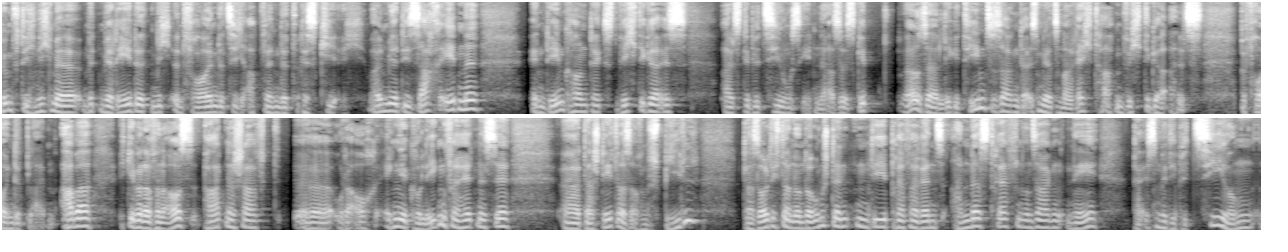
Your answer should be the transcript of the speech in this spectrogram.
künftig nicht mehr mit mir redet, mich entfreundet, sich abwendet, riskiere ich. Weil mir die Sachebene in dem Kontext wichtiger ist als die Beziehungsebene. Also es gibt, ja, es ist ja legitim zu sagen, da ist mir jetzt mal Recht haben wichtiger als befreundet bleiben. Aber ich gehe mal davon aus, Partnerschaft äh, oder auch enge Kollegenverhältnisse, äh, da steht was auf dem Spiel. Da sollte ich dann unter Umständen die Präferenz anders treffen und sagen, nee, da ist mir die Beziehung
